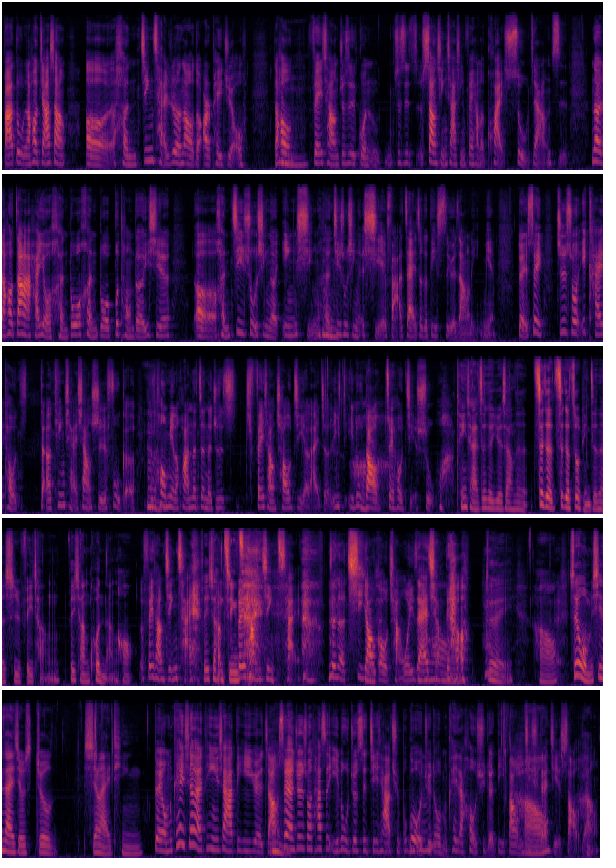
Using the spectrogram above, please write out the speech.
八度，然后加上呃很精彩热闹的二配九然后非常就是滚，就是上行下行非常的快速这样子。那然后当然还有很多很多不同的一些呃很技术性的音型，很技术性的写法，在这个第四乐章里面。对，所以就是说一开头。呃，听起来像是副歌，可是后面的话，那真的就是非常超级的来着，一一路到最后结束。哇，听起来这个乐章真的，这个这个作品真的是非常非常困难哈，非常精彩，非常精彩，非常精彩，真的气要够长。我一直在强调。对，好，所以我们现在就就先来听。对，我们可以先来听一下第一乐章，虽然就是说它是一路就是接下去，不过我觉得我们可以在后续的地方，我们继续再介绍这样。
